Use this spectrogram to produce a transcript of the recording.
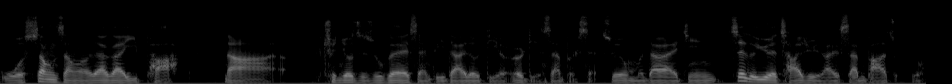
我上涨了大概一趴。那全球指数跟 S M P 大概都跌了二点三 percent，所以我们大概今天这个月差距大概三八左右。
